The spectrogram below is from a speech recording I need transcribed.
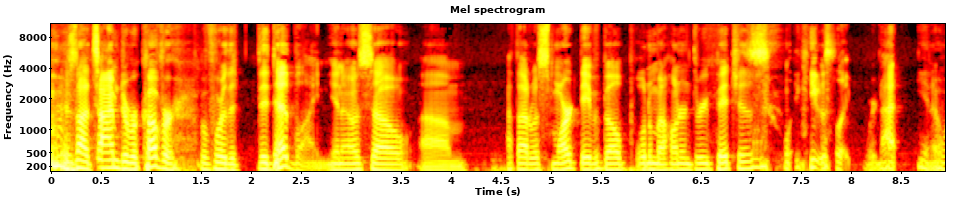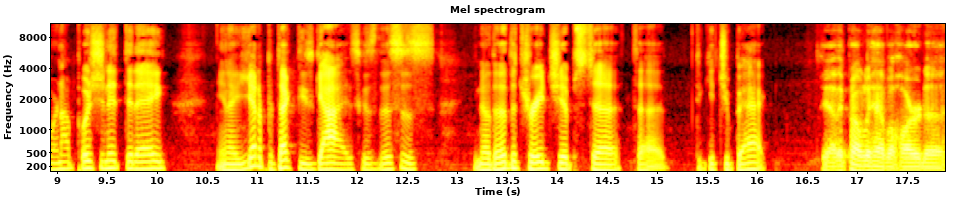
there's not time to recover before the the deadline. You know, so um, I thought it was smart. David Bell pulled him 103 pitches. like he was like, we're not, you know, we're not pushing it today. You know, you got to protect these guys because this is, you know, they're the trade chips to to to get you back. Yeah, they probably have a hard uh,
